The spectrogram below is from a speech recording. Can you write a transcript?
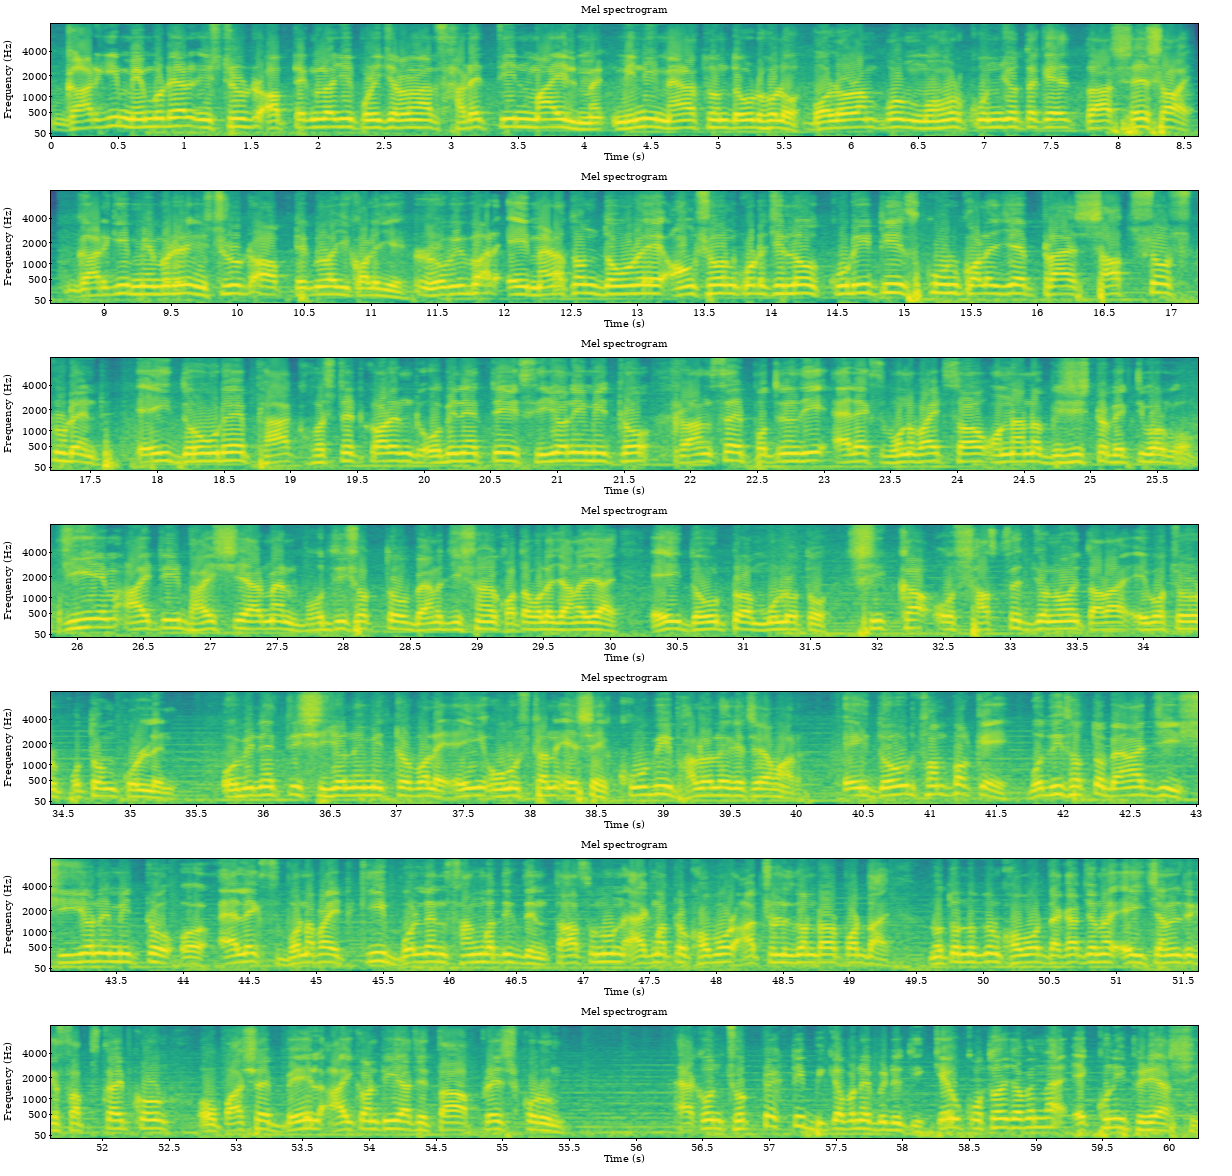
Gargi memorial institute of technology পরিচালনার সাড়ে তিন মাইল মিনি ম্যারাথন দৌড় হলো। বলরামপুর মোহরকুঞ্জ থেকে তা শেষ হয় Gargi memorial institute of technology কলেজে। রবিবার এই ম্যারাথন দৌড়ে অংশগ্রহণ করেছিল কুড়িটি স্কুল কলেজে প্রায় সাতশো স্টুডেন্ট। এই দৌড়ে ফ্ল্যাগ হোস্টেড করেন অভিনেত্রী সৃজনী মিত্র, ফ্রান্সের প্রতিনিধি অ্যালেক্স বোনোভাইট সহ অন্যান্য বিশিষ্ট ব্যক্তিবর্গ। জিএমআইটির ভাইস চেয়ারম্যান বোধিসত্ত্ব ব্যানার্জির সঙ্গে কথা বলে জানা যায়। এই দৌড়টা মূলত শিক্ষা ও স্বাস্থ্যের জন্যই তারা এবছর প্রথম করলেন। অভিনেত্রী সৃজনী মিত্র বলে, এই অনুষ্ঠানে এসে খুবই ভালো লেগেছে আমার। এই দৌড় সম্পর্কে বোধিসত্ত্ব ব্যানার্জি সৃজনী মিত্র ও অ্যালেক্স বোনাফাইট কি বললেন সাংবাদিকদের, তা শুনুন একমাত্র খবর আটচল্লিশ ঘণ্টার পর্দায়। নতুন নতুন খবর দেখার জন্য এই চ্যানেলটিকে সাবস্ক্রাইব করুন ও পাশে বেল আইকনটি আছে তা প্রেস করুন। এখন ছোট্ট একটি বিজ্ঞাপনের বিরতি। কেউ কোথাও যাবেন না এক্ষুনি ফিরে আসছি।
